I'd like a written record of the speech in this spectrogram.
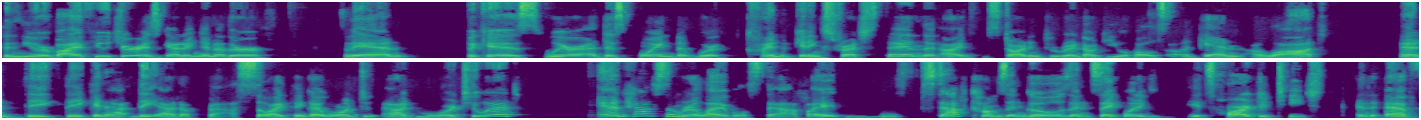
the nearby future is getting another van because we're at this point that we're kind of getting stretched thin that I'm starting to rent out U-Hauls again a lot and they they can add they add up fast. So I think I want to add more to it and have some reliable staff. I staff comes and goes, and it's like when it, it's hard to teach and have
